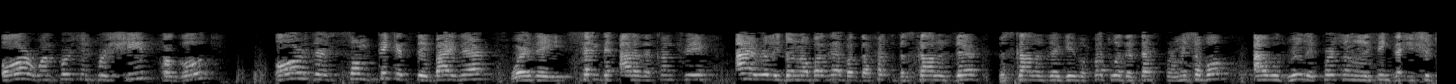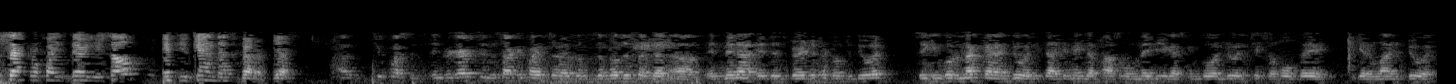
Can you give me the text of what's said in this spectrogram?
or one person per sheep or goat, or there's some tickets they buy there where they send it out of the country. I really don't know about that, but the, the scholars there, the scholars there gave a fatwa that that's permissible. I would really personally think that you should sacrifice there yourself. If you can, that's better. Yes. Uh, two questions. In regards to the sacrifice, uh, the, the brother said that uh, in Mina it is very difficult to do it. So you can go to Mecca and do it. He said, I can make that possible. Maybe you guys can go and do it. It takes a whole day to get in line to do it.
